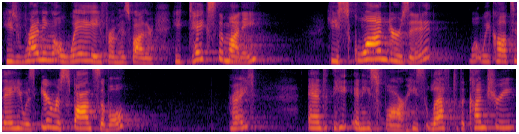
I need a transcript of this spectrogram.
he's running away from his father he takes the money he squanders it what we call today he was irresponsible right and, he, and he's far. He's left the country.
